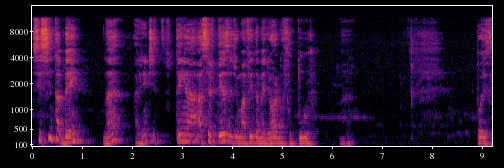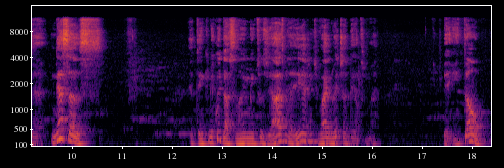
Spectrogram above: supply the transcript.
se sinta bem, né? a gente tenha a certeza de uma vida melhor no futuro. Né? Pois é, nessas... Eu tenho que me cuidar, senão eu me entusiasmo e aí a gente vai noite adentro. Né? Bem, então,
